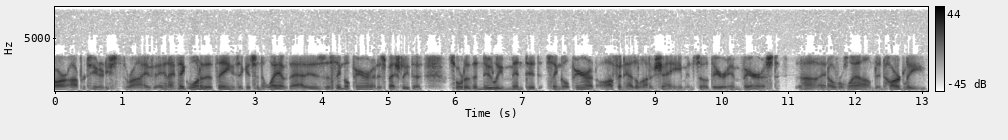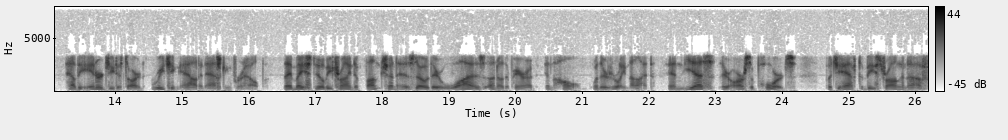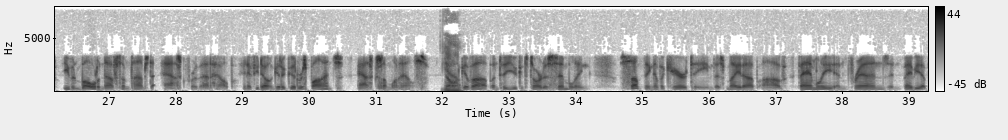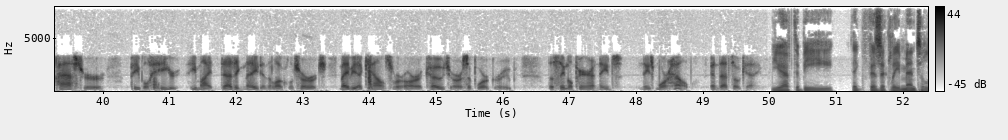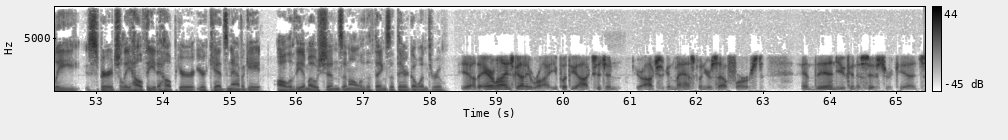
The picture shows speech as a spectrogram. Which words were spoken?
There are opportunities to thrive, and I think one of the things that gets in the way of that is the single parent, especially the sort of the newly minted single parent, often has a lot of shame, and so they're embarrassed uh, and overwhelmed, and hardly have the energy to start reaching out and asking for help. They may still be trying to function as though there was another parent in the home, when there's really not. And yes, there are supports, but you have to be strong enough, even bold enough sometimes to ask for that help. And if you don't get a good response, ask someone else. Yeah. Don't give up until you can start assembling something of a care team that's made up of family and friends and maybe a pastor people he he might designate in the local church, maybe a counselor or a coach or a support group. The single parent needs needs more help, and that's okay. You have to be think physically, mentally, spiritually healthy to help your your kids navigate all of the emotions and all of the things that they're going through. Yeah, the airlines got it right. You put the oxygen your oxygen mask on yourself first, and then you can assist your kids.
